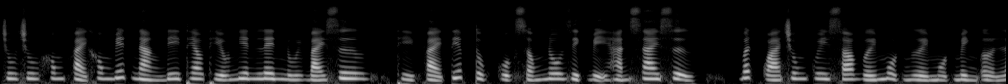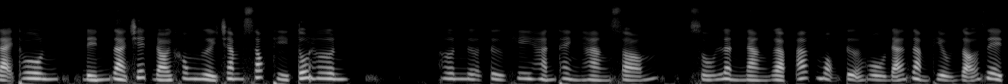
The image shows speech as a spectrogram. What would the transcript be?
Chu Chu không phải không biết nàng đi theo thiếu niên lên núi bái sư, thì phải tiếp tục cuộc sống nô dịch bị hắn sai xử. Bất quá trung quy so với một người một mình ở lại thôn, đến già chết đói không người chăm sóc thì tốt hơn. Hơn nữa từ khi hắn thành hàng xóm, số lần nàng gặp ác mộng tựa hồ đã giảm thiểu rõ rệt.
